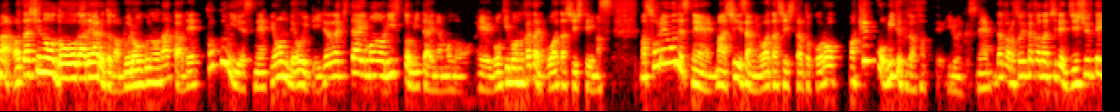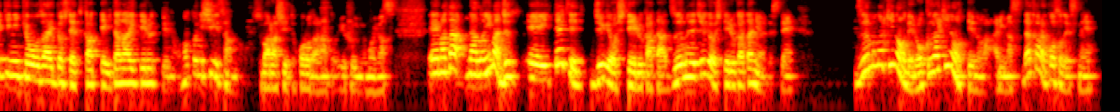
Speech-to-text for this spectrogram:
まあ、私の動画であるとかブログの中で、特にですね、読んでおいていただきたいものリストみたいなものを、えーご希望の方にお渡ししています。まあ、それをですね、まあ、C さんにお渡ししたところ、まあ、結構見てくださっているんですね。だからそういった形で自主的に教材として使っていただいているっていうのは、本当に C さんの素晴らしいところだなというふうに思います。えーまた、あの、今、えー1対1で授業している方、 Zoom で授業している方にはですね、 Zoom の機能で録画機能っていうのがあります。だからこそですね、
